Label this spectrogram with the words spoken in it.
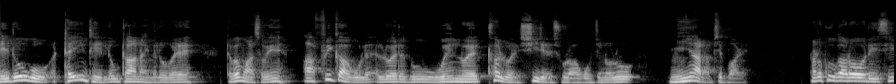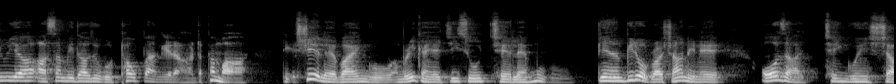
နေတိုးကိုအထိန်အထေလှုပ်ထားနိုင်တယ်လို့ပဲတစ်ဖက်မှာဆိုရင်အာဖရိကကိုလည်းအလွယ်တကူဝင်လွယ်ထွက်လွယ်ရှိတယ်ဆိုတာကိုကျွန်တော်တို့မြင်ရတာဖြစ်ပါတယ်နောက်တစ်ခုကတော့ဒီစီးရီးယားအာဆတ်မိသားစုကိုထောက်ပံ့ခဲ့တာဟာတစ်ဖက်မှာဒီအရှေ့အလယ်ပိုင်းကိုအမေရိကန်ရဲ့ကြီးစိုးချယ်လှယ်မှုကိုပြန်ပြီးတော့ရုရှားအနေနဲ့ ဩဇာချိန်ခွင်ရှာ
